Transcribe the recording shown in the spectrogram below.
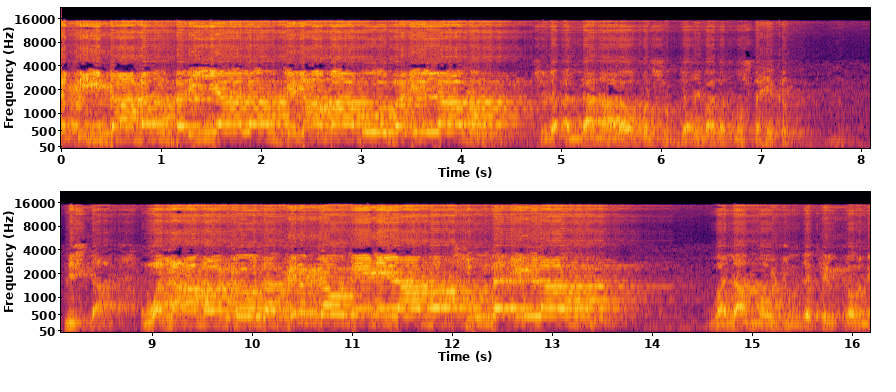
یقیدانم دریالم کہ لا معبود الا هو چې د الله نه بل څوک عبادت مستحق۔ نشتا۔ ولا موجود فی الكونین لا مقصود الا هو۔ ولا موجود فی الكون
